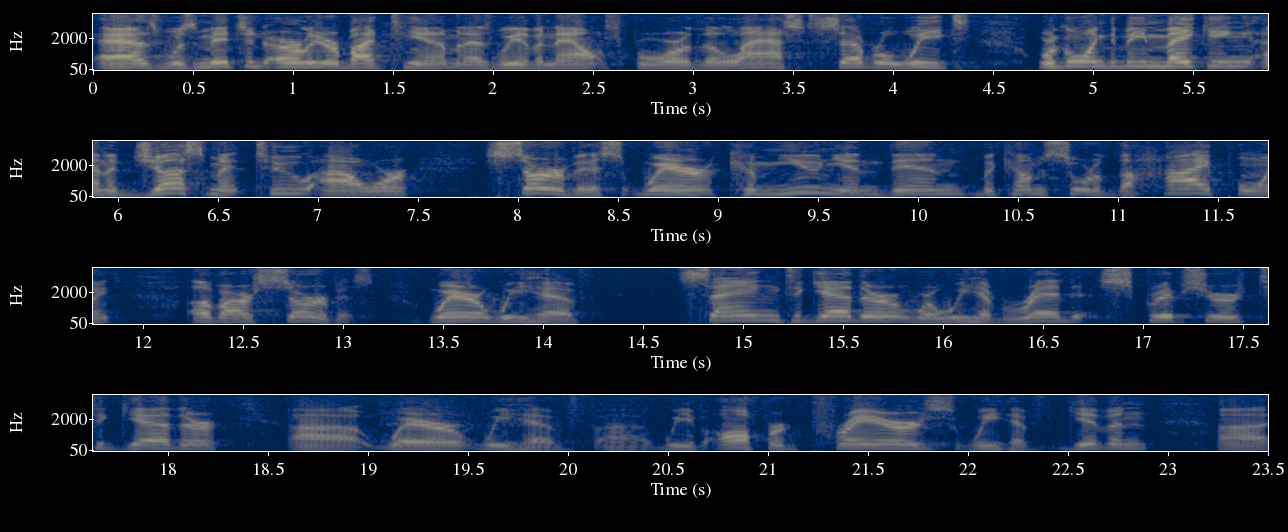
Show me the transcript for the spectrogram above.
as was mentioned earlier by Tim, and as we have announced for the last several weeks, we're going to be making an adjustment to our service where communion then becomes sort of the high point of our service, where we have sang together, where we have read scripture together, uh, where we have uh, we've offered prayers, we have given uh,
